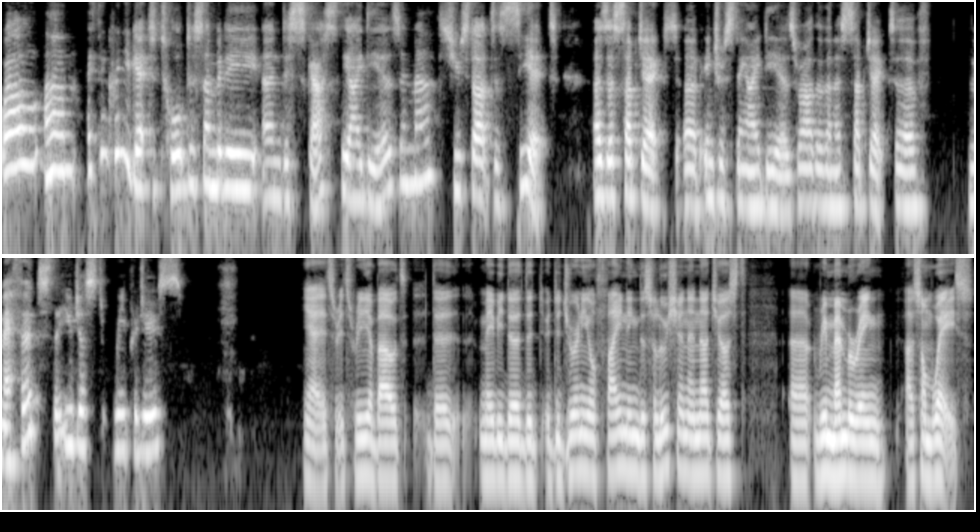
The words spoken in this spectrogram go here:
Well, um, I think when you get to talk to somebody and discuss the ideas in maths, you start to see it as a subject of interesting ideas rather than a subject of methods that you just reproduce yeah it's it's really about the maybe the the, the journey of finding the solution and not just uh, remembering uh, some ways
